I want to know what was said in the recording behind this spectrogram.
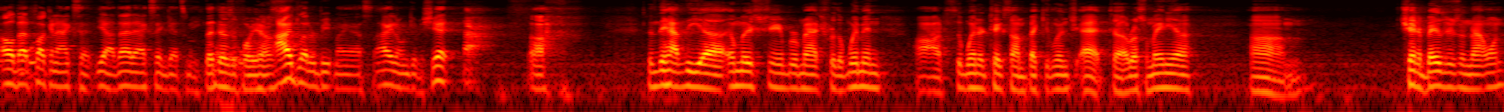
Oh, that fucking accent. Yeah, that accent gets me. that does it for you, huh? I'd let her beat my ass. I don't give a shit. Ah, Uh, then they have the uh, Elimination Chamber match for the women. Uh, it's the winner takes on Becky Lynch at uh, WrestleMania. Um, Shayna Baszler's in that one,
